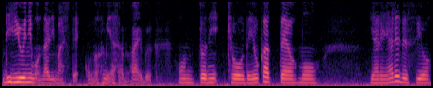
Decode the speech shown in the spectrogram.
理由にもなりまして、このふみやさんのライブ。本当に今日でよかったよ。もうやれやれですよ。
